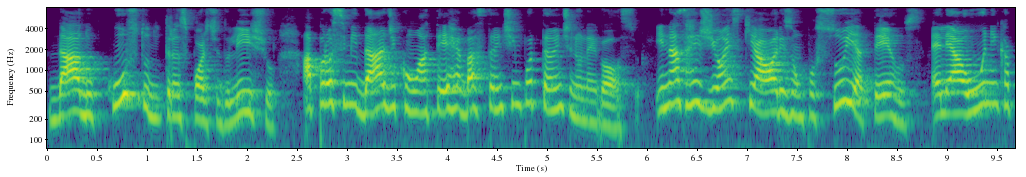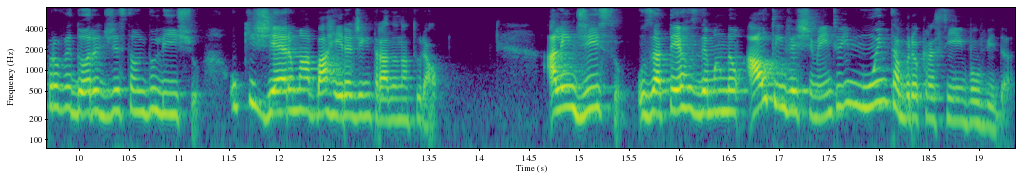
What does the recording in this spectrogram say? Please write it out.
Dado o custo do transporte do lixo, a proximidade com o aterro é bastante importante no negócio. E nas regiões que a Horizon possui aterros, ela é a única provedora de gestão do lixo, o que gera uma barreira de entrada natural. Além disso, os aterros demandam alto investimento e muita burocracia envolvida.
